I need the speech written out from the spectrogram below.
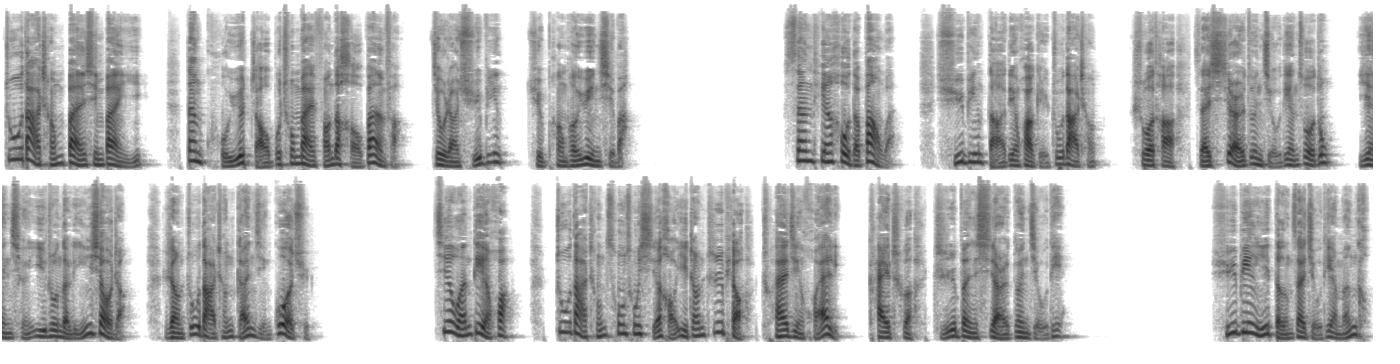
朱大成半信半疑，但苦于找不出卖房的好办法，就让徐兵去碰碰运气吧。三天后的傍晚，徐兵打电话给朱大成，说他在希尔顿酒店做东，宴请一中的林校长，让朱大成赶紧过去。接完电话，朱大成匆匆写好一张支票，揣进怀里，开车直奔希尔顿酒店。徐冰已等在酒店门口，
